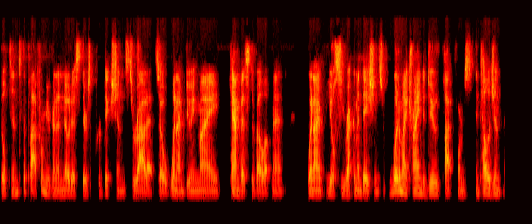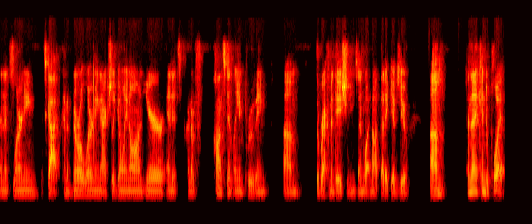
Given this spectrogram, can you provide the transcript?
built into the platform, you're going to notice there's predictions throughout it. So when I'm doing my Canvas development, when I you'll see recommendations. What am I trying to do? The platform's intelligent and it's learning. It's got kind of neural learning actually going on here, and it's kind of constantly improving um, the recommendations and whatnot that it gives you. Um, and then I can deploy it.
